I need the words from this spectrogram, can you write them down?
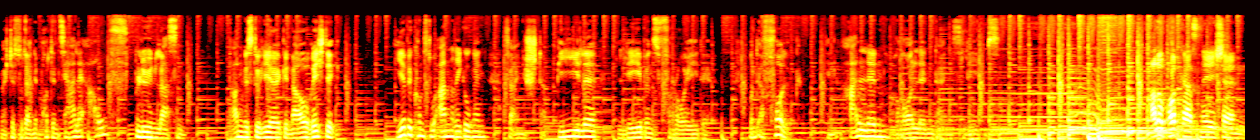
Möchtest du deine Potenziale aufblühen lassen? Dann bist du hier genau richtig. Hier bekommst du Anregungen für eine stabile Lebensfreude und Erfolg in allen Rollen deines Lebens. Hallo Podcast Nation!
